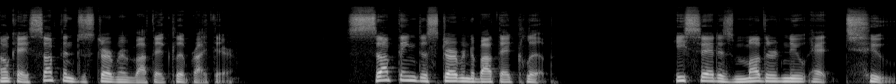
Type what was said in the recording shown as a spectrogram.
Okay, something disturbing about that clip right there. Something disturbing about that clip. He said his mother knew at two.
